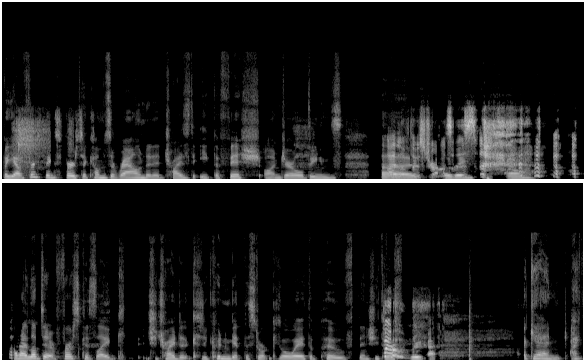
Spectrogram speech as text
But yeah, first things first, it comes around and it tries to eat the fish on Geraldine's. Uh, I love those trousers. oh. and I loved it at first because like she tried to because she couldn't get the stork to go away with the poof. Then she throws fruit at. Again, I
